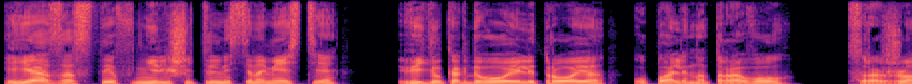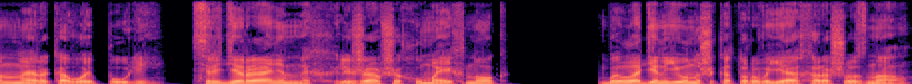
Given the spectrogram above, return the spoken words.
и я, застыв в нерешительности на месте, видел, как двое или трое упали на траву, сраженные роковой пулей. Среди раненых, лежавших у моих ног, был один юноша, которого я хорошо знал.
